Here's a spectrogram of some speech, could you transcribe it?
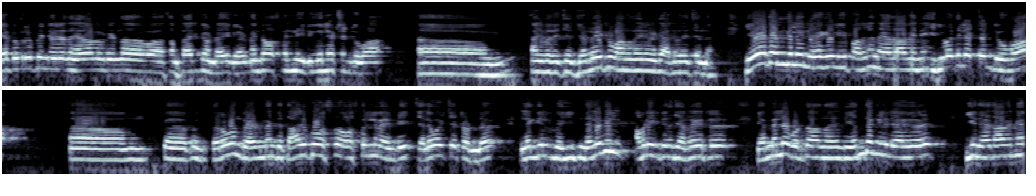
ജേക്കബ് ഗ്രൂപ്പിന്റെ ഒരു നേതാവ് ഇവിടെ നിന്ന് സംസാരിക്കുകയുണ്ടായി. ഗവൺമെന്റ് ഹോസ്പിറ്റലിന് ഇരുപത് ലക്ഷം രൂപ അനുവദിച്ച് ജനറേറ്റർ വാങ്ങുന്നതിന് വേണ്ടി അനുവദിച്ചെന്ന്. ഏതെങ്കിലും രേഖയിൽ ഈ പറഞ്ഞ നേതാവിന് ഇരുപത് ലക്ഷം രൂപ പിറവം ഗവൺമെന്റ് താലൂക്ക് ഹോസ്പിറ്റലിന് വേണ്ടി ചെലവഴിച്ചിട്ടുണ്ട്. അല്ലെങ്കിൽ ഈ നിലവിൽ അവിടെ ഇരിക്കുന്ന ജനറേറ്റർ എം എൽ എ കൊടുത്തതിന്റെ എന്തെങ്കിലും രേഖകൾ ഈ നേതാവിന്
